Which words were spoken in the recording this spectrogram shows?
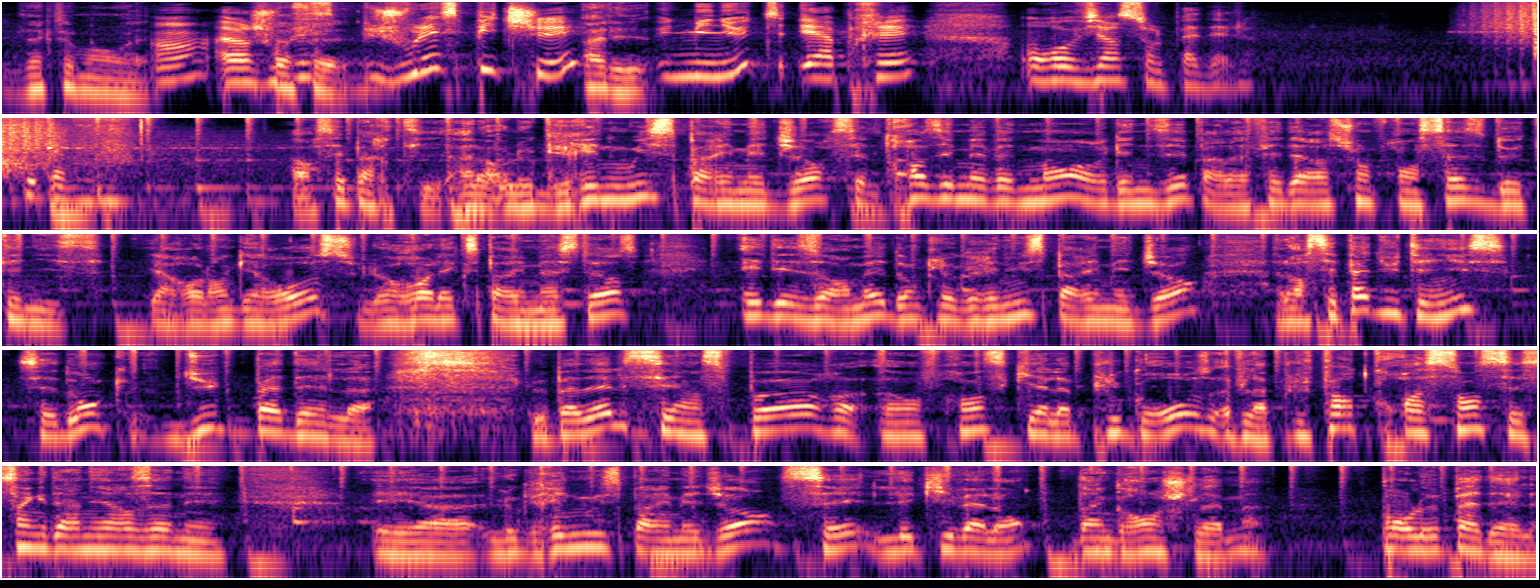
Exactement, ouais. Hein? Alors je vous, laisse, fait. je vous laisse pitcher Allez. une minute et après on revient sur le padel. C'est à vous. Alors c'est parti. Alors le Greenwich Paris Major, c'est le troisième événement organisé par la Fédération française de tennis. Il y a Roland Garros, le Rolex Paris Masters et désormais donc le Greenwich Paris Major. Alors c'est pas du tennis, c'est donc du padel. Le padel, c'est un sport en France qui a la plus grosse, la plus forte croissance ces cinq dernières années. Et euh, le Greenwich Paris Major, c'est l'équivalent d'un grand chelem pour le padel.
